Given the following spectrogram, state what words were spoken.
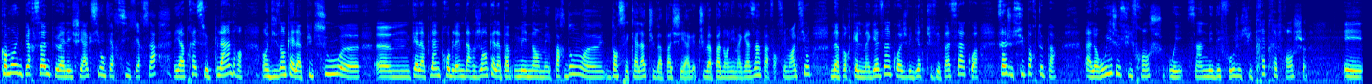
Comment une personne peut aller chez Action faire ci, faire ça, et après se plaindre en disant qu'elle a plus de sous, euh, euh, qu'elle a plein de problèmes d'argent, qu'elle a pas. Mais non, mais pardon, euh, dans ces cas-là, tu vas pas chez, tu vas pas dans les magasins, pas forcément Action, n'importe quel magasin, quoi. Je veux dire, tu fais pas ça, quoi. Ça, je supporte pas. Alors oui, je suis franche. Oui, c'est un de mes défauts. Je suis très très franche. Et,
